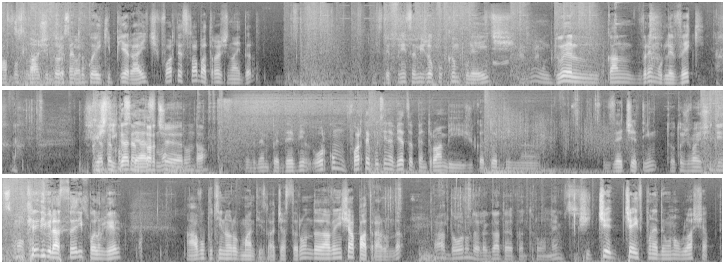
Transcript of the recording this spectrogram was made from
a fost un slab și ajutor Jesper. pentru coechipier aici. Foarte slab a tras Schneider. Este prins în mijlocul câmpului aici. Un duel ca în vremurile vechi. și iată cum câștigat se de întoarce Asmo. runda. Să vedem pe Devil. Oricum, foarte puțină viață pentru ambii jucători din uh, 10 timp. Totuși va ieși din smoke. Incredibil, a sărit pe lângă el. A avut puțin noroc Mantis la această rundă. A venit și a patra rundă. Da, două runde legate pentru nemți. Și ce, ce ai spune de un 8 la 7?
